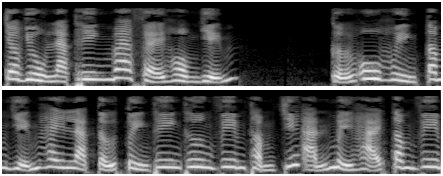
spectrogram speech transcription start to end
Cho dù là thiên ma phệ hồn diễm, cửu u huyền tâm diễm hay là tử tuyền thiên thương viêm thậm chí ảnh mị hải tâm viêm,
